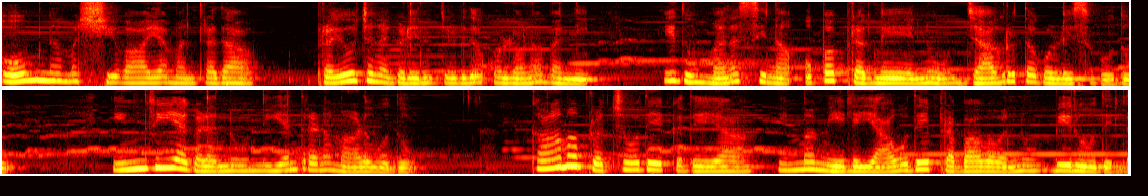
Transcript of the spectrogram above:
ಓಂ ನಮಃ ಶಿವಾಯ ಮಂತ್ರದ ಪ್ರಯೋಜನಗಳನ್ನು ತಿಳಿದುಕೊಳ್ಳೋಣ ಬನ್ನಿ. ಇದು ಮನಸ್ಸಿನ ಉಪಪ್ರಜ್ಞೆಯನ್ನು ಜಾಗೃತಗೊಳಿಸುವುದು. ಇಂದ್ರಿಯಗಳನ್ನು ನಿಯಂತ್ರಣ ಮಾಡುವುದು. ಕಾಮ ಪ್ರಚೋದಕತೆಯ ನಿಮ್ಮ ಮೇಲೆ ಯಾವುದೇ ಪ್ರಭಾವವನ್ನು ಬೀರುವುದಿಲ್ಲ.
